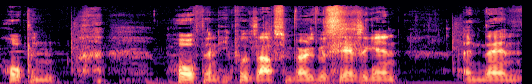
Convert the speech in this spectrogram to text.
hoping hoping he pulls off some very good saves again, and then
